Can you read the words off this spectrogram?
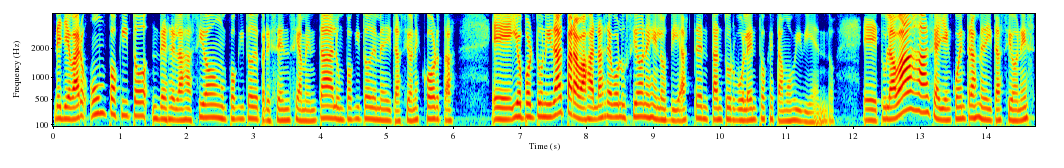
de llevar un poquito de relajación, un poquito de presencia mental, un poquito de meditaciones cortas eh, y oportunidad para bajar las revoluciones en los días tan, turbulentos que estamos viviendo. Eh, tú la bajas y ahí encuentras meditaciones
